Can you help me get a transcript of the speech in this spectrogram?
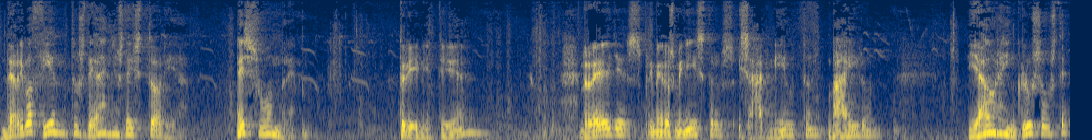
Derribó cientos de años de historia. Es su hombre. Trinity, ¿eh? Reyes, primeros ministros, Isaac Newton, Byron. Y ahora incluso usted.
